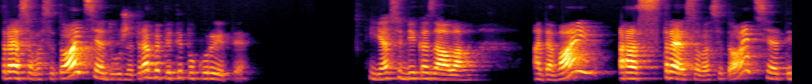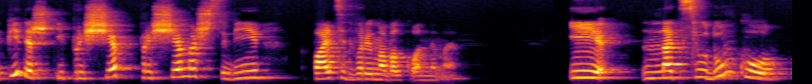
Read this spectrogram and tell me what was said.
стресова ситуація дуже, треба піти покурити. І я собі казала: а давай, раз стресова ситуація, ти підеш і прищеп, прищемиш собі пальці дверима балконними. І на цю думку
